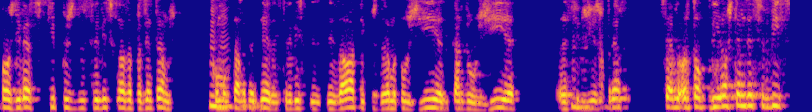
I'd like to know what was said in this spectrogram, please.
para os diversos tipos de serviços que nós apresentamos. Como uhum. estava a dizer, serviços de, de exóticos, de dermatologia, de cardiologia, cirurgias uhum. de referência, ortopedia, nós temos esse serviço.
